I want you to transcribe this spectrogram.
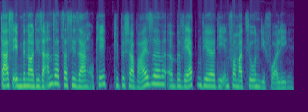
da ist eben genau dieser Ansatz, dass Sie sagen, okay, typischerweise äh, bewerten wir die Informationen, die vorliegen.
